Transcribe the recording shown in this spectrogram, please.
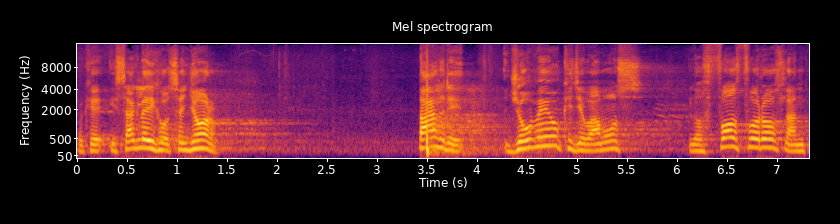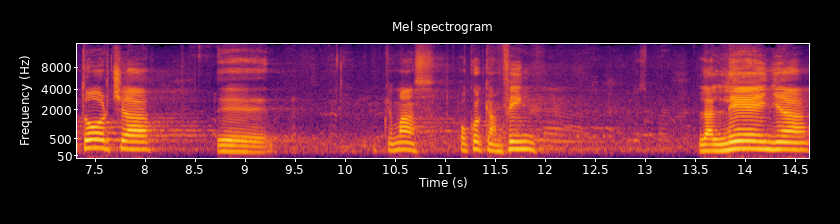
Porque Isaac le dijo, Señor, Padre, yo veo que llevamos los fósforos, la antorcha, eh, ¿qué más? Un poco de canfín, la leña,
